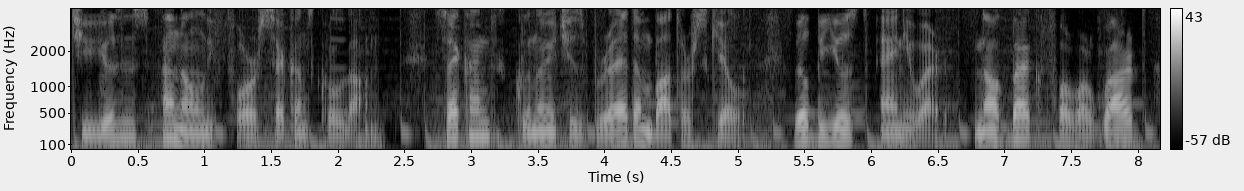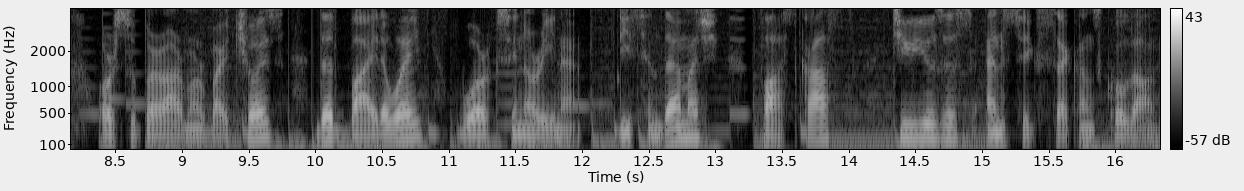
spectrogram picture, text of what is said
2 uses and only 4 seconds cooldown. Second, Kunoichi's bread and butter skill will be used anywhere, knockback, forward guard or super armor by choice that by the way works in arena. Decent damage, fast cast, 2 uses and 6 seconds cooldown.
